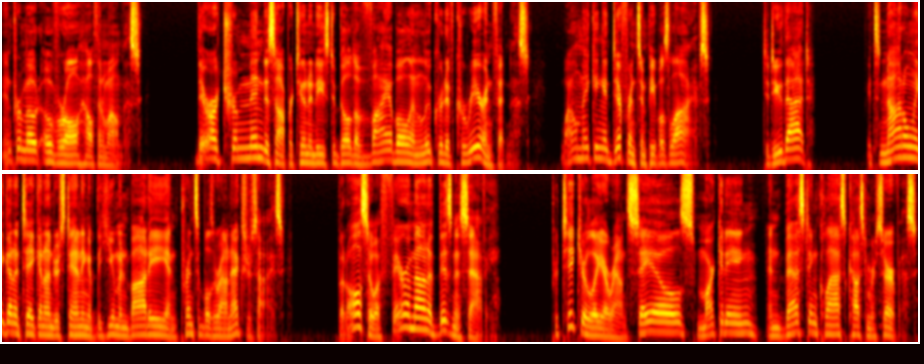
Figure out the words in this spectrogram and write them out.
and promote overall health and wellness. There are tremendous opportunities to build a viable and lucrative career in fitness while making a difference in people's lives. To do that, it's not only going to take an understanding of the human body and principles around exercise, but also a fair amount of business savvy particularly around sales, marketing, and best in class customer service.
